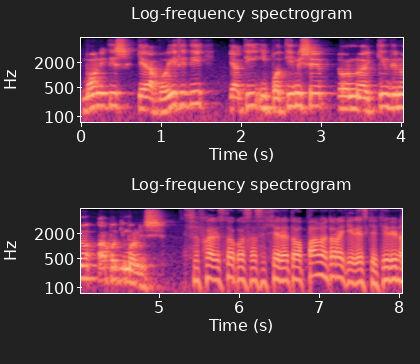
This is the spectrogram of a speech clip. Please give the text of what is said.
μόνη της και αβοήθητη γιατί υποτίμησε τον κίνδυνο από τη μόλυνση. Σε ευχαριστώ Κώστα, σε χαιρετώ. Πάμε τώρα κυρίες και κύριοι να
